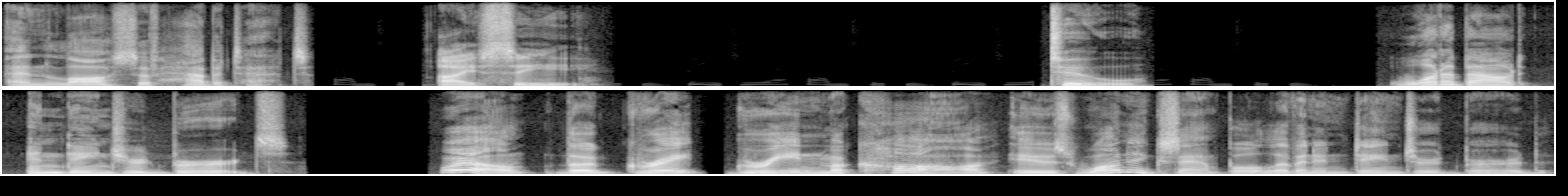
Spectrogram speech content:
and loss of habitat. I see. 2, What about endangered birds? Well, the great green macaw is one example of an endangered bird.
